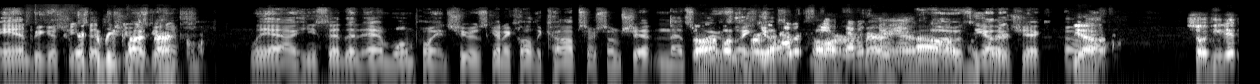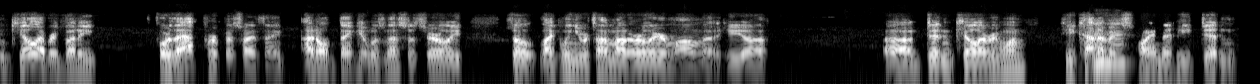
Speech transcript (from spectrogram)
and because she it said could be she was tied gonna. from him. Well, yeah, he said that at one point she was gonna call the cops or some shit, and that's So why I I was wasn't like, her. That That was was that was Maryann. Maryann "Oh, Carr. it was the other chick." Okay. Yeah. So he didn't kill everybody for that purpose, I think. I don't think it was necessarily so like when you were talking about earlier, mom, that he uh uh didn't kill everyone. He kind of Mhm. explained that he didn't.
